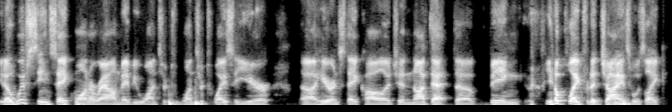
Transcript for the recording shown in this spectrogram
you know, we've seen Saquon around maybe once or once or twice a year. Uh, here in State College, and not that uh, being, you know, playing for the Giants was like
